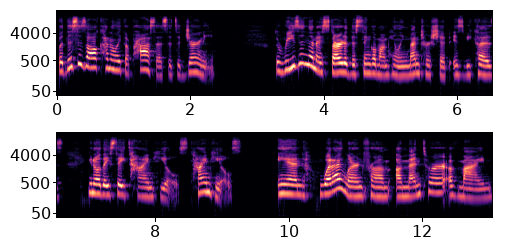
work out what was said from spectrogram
But this is all kind of like a process, it's a journey. The reason that I started the Single Mom Healing Mentorship is because, you know, they say time heals, time heals. And what I learned from a mentor of mine,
